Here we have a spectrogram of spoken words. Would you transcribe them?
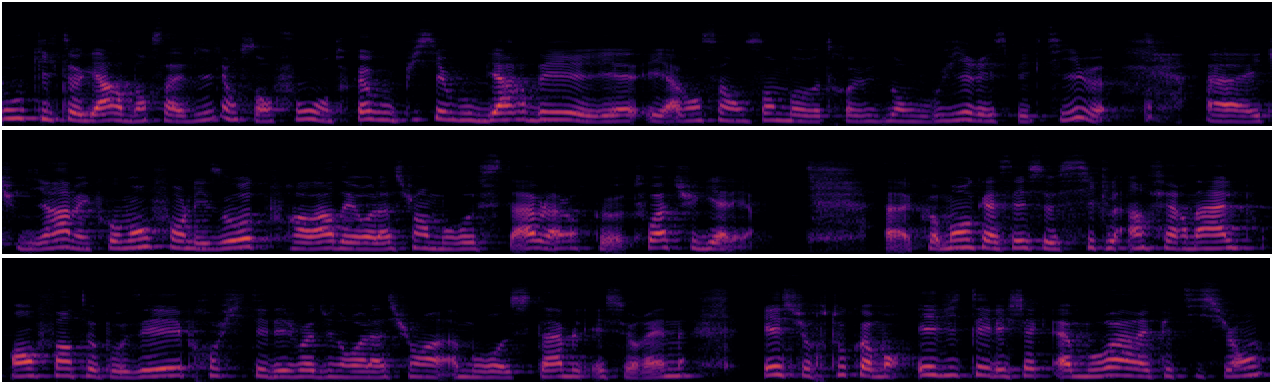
ou qu'il te garde dans sa vie, on s'en fout. En tout cas, vous puissiez vous garder et, avancer ensemble dans, votre, dans vos vies respectives. et tu me diras, mais comment font les autres pour avoir des relations amoureuses stables alors que toi, tu galères? Euh, comment casser ce cycle infernal pour enfin te poser, profiter des joies d'une relation amoureuse stable et sereine et surtout comment éviter l'échec amoureux à répétition,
